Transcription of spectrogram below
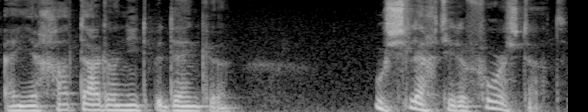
En je gaat daardoor niet bedenken hoe slecht je ervoor staat.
